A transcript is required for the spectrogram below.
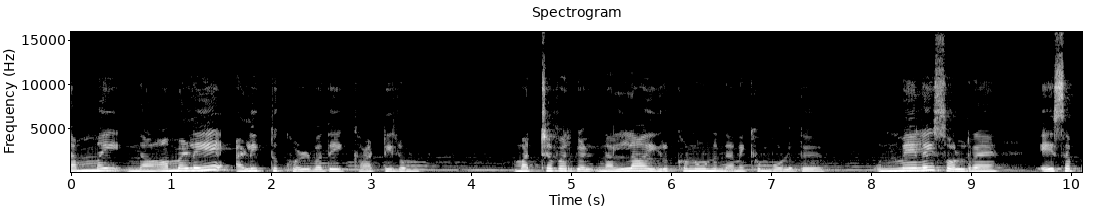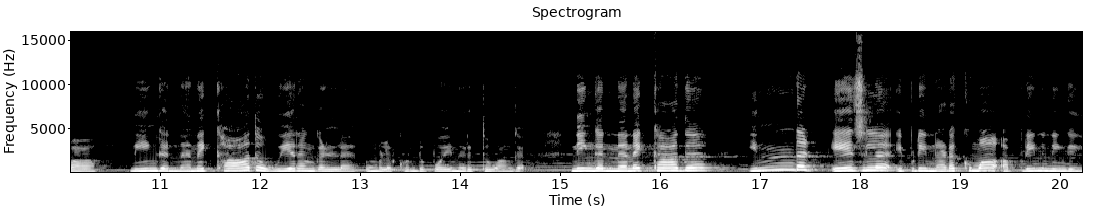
நம்மை நாமளே அழித்து கொள்வதை காட்டிலும் மற்றவர்கள் நல்லா இருக்கணும்னு நினைக்கும் பொழுது உண்மையிலே சொல்கிறேன் ஏசப்பா நீங்கள் நினைக்காத உயரங்களில் உங்களை கொண்டு போய் நிறுத்துவாங்க. நீங்கள் நினைக்காத இந்த ஏஜில் இப்படி நடக்குமா அப்படின்னு நீங்கள்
